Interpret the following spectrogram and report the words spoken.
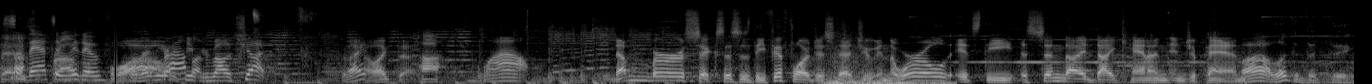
that's, So that's a bit problem. of Well, then a you gotta keep your mouth shut. Right? I like that. Huh. Wow. Number six. This is the fifth largest statue in the world. It's the Sendai Daikanon in Japan. Wow, look at that thing.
